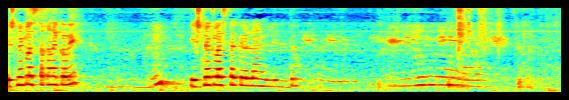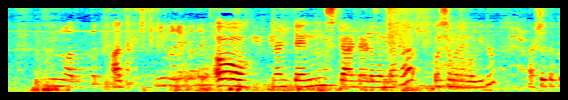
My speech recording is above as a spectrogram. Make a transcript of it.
ಎಷ್ಟನೇ ಕ್ಲಾಸ್ ತಕನ ಕವಿ? ಎಷ್ಟನೇ ಕ್ಲಾಸ್ ತಕ ಎಲ್ಲ ಅನ್ಲಿದ್ದು ಹ್ಞೂ ನಾನು ಟೆಂತ್ ಸ್ಟ್ಯಾಂಡರ್ಡ್ ಬಂದಾಗ ಹೊಸ ಮನೆಗೆ ಹೋಗಿದ್ದು. ಅಷ್ಟೊತ್ತಕ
